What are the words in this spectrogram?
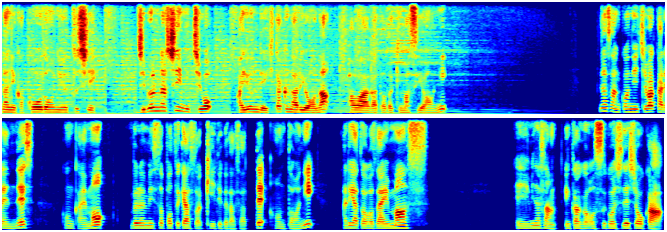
何か行動に移し自分らしい道を歩んでいきたくなるようなパワーが届きますように。皆さんこんにちはカレンです。今回もブルーミストポッドキャストを聞いてくださって本当にありがとうございます、えー、皆さんいかがお過ごしでしょうか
